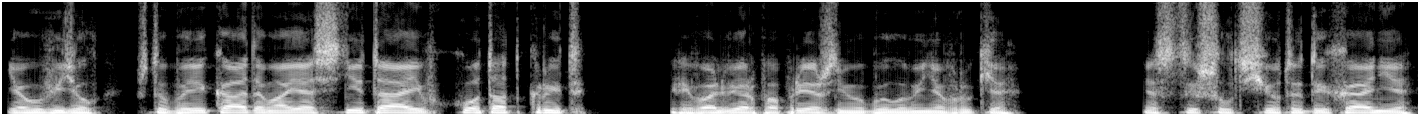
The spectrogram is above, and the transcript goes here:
Я увидел, что баррикада моя снята и вход открыт. Револьвер по-прежнему был у меня в руке. Я слышал чье-то дыхание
